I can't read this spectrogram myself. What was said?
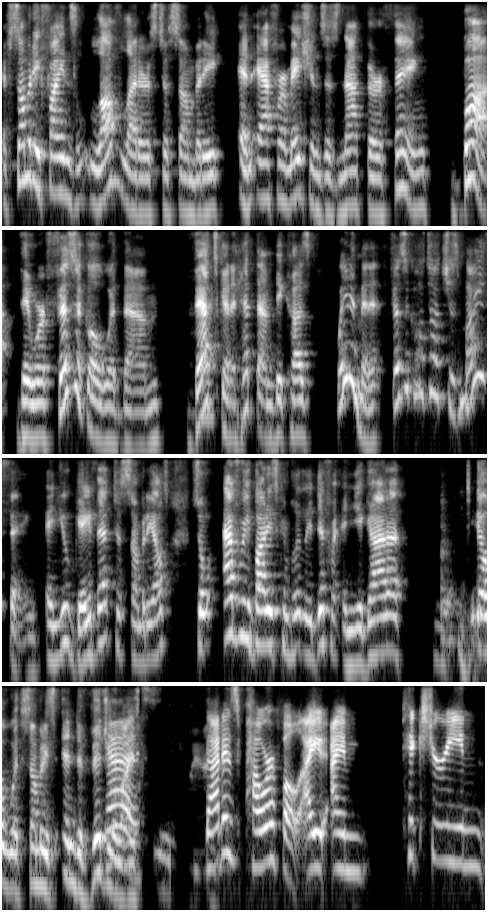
If somebody finds love letters to somebody and affirmations is not their thing but they were physical with them that's going to hit them because wait a minute physical touch is my thing and you gave that to somebody else so everybody's completely different and you got to deal with somebody's individualized Yes. That is powerful. I I'm picturing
